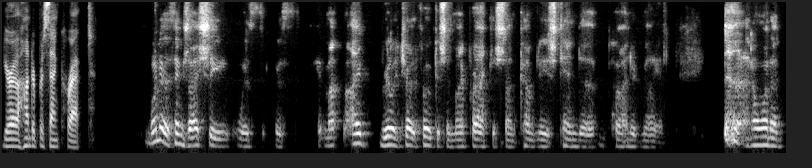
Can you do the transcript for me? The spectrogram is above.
You're 100% correct. one of the things I see with with my, I really try to focus in my practice on companies ten to hundred million. I don't want to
